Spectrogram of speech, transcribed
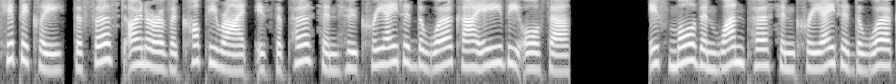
Typically, the first owner of a copyright is the person who created the work i.e. the author. If more than one person created the work,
